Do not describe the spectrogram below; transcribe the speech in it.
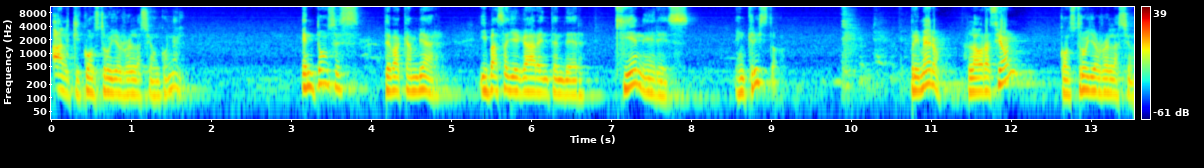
al que construye relación con Él entonces te va a cambiar y vas a llegar a entender quién eres en Cristo. Primero, la oración construye relación.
